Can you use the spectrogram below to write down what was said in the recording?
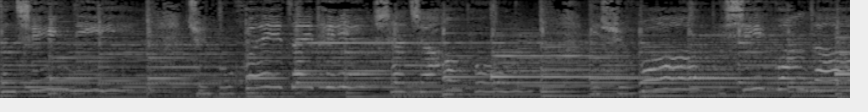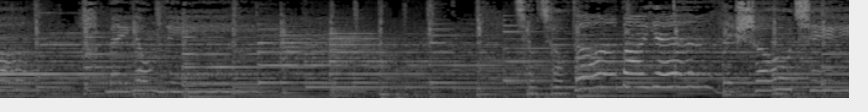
想起你，却不会再停下脚步。也许我已习惯了没有你，悄悄地把眼泪收起。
